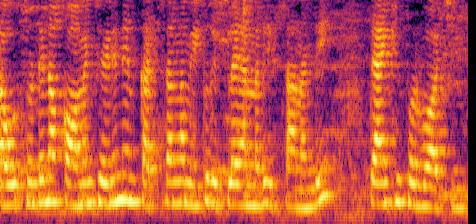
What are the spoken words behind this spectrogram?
డౌట్స్ ఉంటే నాకు కామెంట్ చేయండి. నేను ఖచ్చితంగా మీకు రిప్లై అన్నది ఇస్తానండి. థ్యాంక్ యూ ఫర్ వాచింగ్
